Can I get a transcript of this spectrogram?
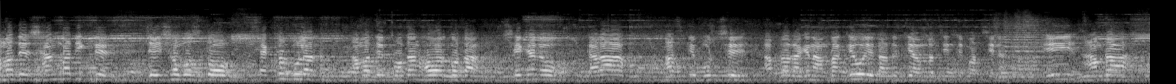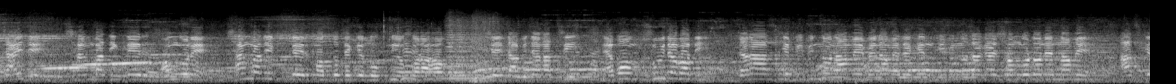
আমাদের সাংবাদিকদের যে সমস্ত সেক্টরগুলার আমাদের প্রধান হওয়ার কথা, সেখানেও তারা আজকে বসছে, আপনারা দেখেন, আমরা কেউ তাদেরকে আমরা চিনতে পারছি না। এই আমরা চাই যে সাংবাদিকদের অঙ্গনে, সাংবাদিকদের মধ্য থেকে লোক নিয়োগ করা হোক, সেই দাবি জানাচ্ছি। এবং সুবিধাবাদী, যারা আজকে বিভিন্ন নামে বেনামে দেখেন, বিভিন্ন জায়গায় সংগঠনের নামে আজকে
